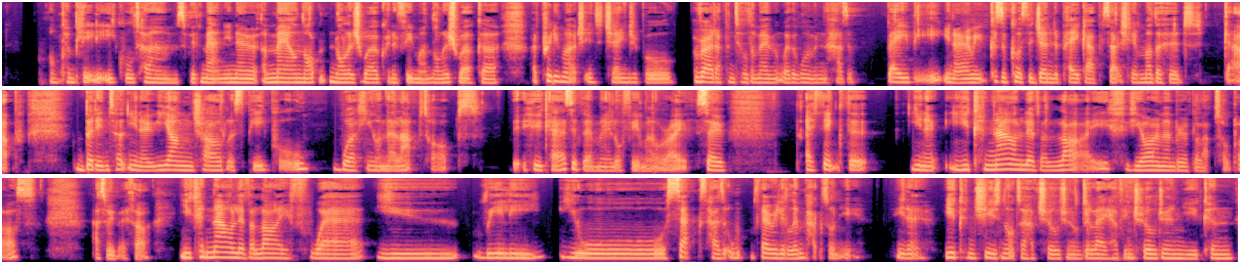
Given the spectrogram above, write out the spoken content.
on completely equal terms with men. You know, a male knowledge worker and a female knowledge worker are pretty much interchangeable right up until the moment where the woman has a baby. You know, I mean, because of course the gender pay gap is actually a motherhood gap. But in, you know, young childless people working on their laptops, who cares if they're male or female, right? So I think that you know, you can now live a life, if you are a member of the laptop class, as we both are, you can now live a life where you really, your sex has very little impact on you. You know, you can choose not to have children or delay having children. You can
